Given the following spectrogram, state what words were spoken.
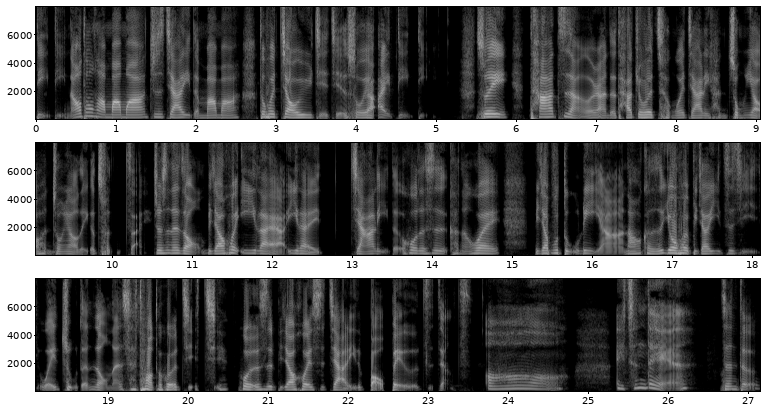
弟弟，然后通常妈妈就是家里的妈妈都会教育姐姐说要爱弟弟，所以她自然而然的她就会成为家里很重要很重要的一个存在，就是那种比较会依赖啊依赖家里的，或者是可能会比较不独立啊，然后可是又会比较以自己为主的那种男生，通常都会有姐姐，或者是比较会是家里的宝贝儿子这样子，哦，哎，真的耶，真的。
